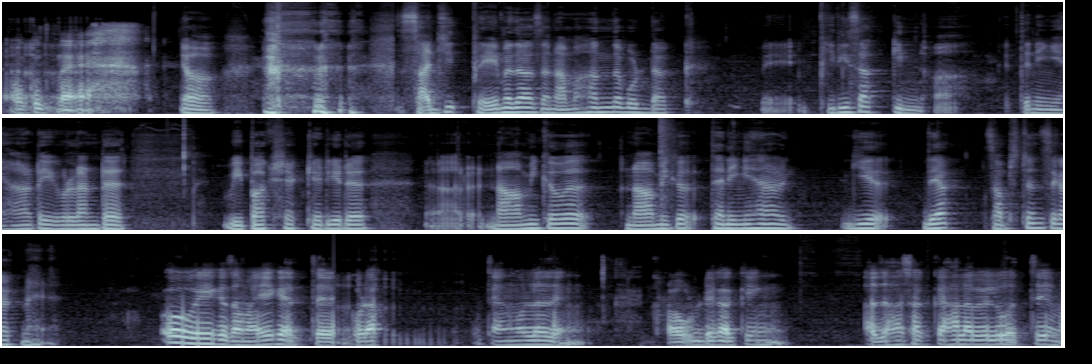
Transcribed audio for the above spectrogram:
ඔකුත් නෑ සජිත් ප්‍රේමදාස නමහන්ද පොඩ්ඩක් පිරිසක් ඉන්නවා. එතනින් එහාට ඒගොල්ලන්ට විපක්ෂයක් හැටියට නාමිකව නාමික තැනින් එහා ගිය දෙයක් සබස්ටන්ස එකක් නැහැ. ඕ ඒක තමයි. ඒක ඇත්ත. ගොඩක් තැන්ගොල්ල දැන් කවුඩ් එකකින් අදහසක් ඇහල වෙලුවත්තේම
